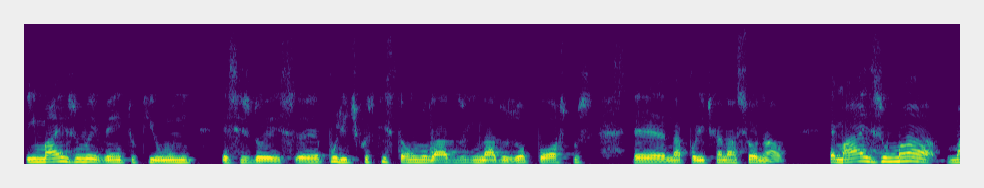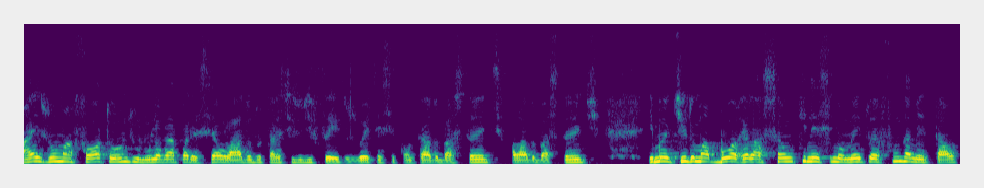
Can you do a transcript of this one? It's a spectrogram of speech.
em mais um evento que une esses dois eh, políticos que estão lado, em lados opostos eh, na política nacional é mais uma, mais uma foto onde o Lula vai aparecer ao lado do Tarcísio de Freitas. Os dois têm se encontrado bastante, se falado bastante e mantido uma boa relação que nesse momento é fundamental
